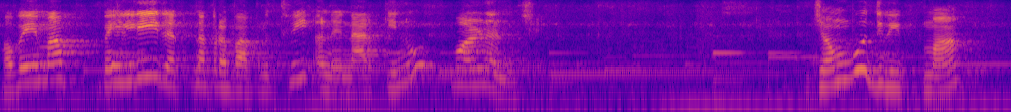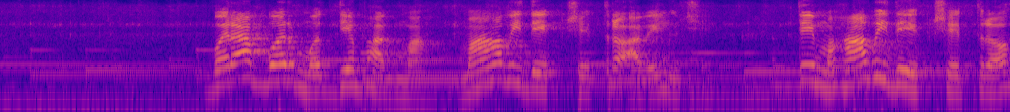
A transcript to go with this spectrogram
હવે એમાં પહેલી રત્નપ્રભા પૃથ્વી અને નારકીનું વર્ણન છે. જંબુ દ્વીપમાં બરાબર મધ્ય ભાગમાં મહાવિદેય ક્ષેત્ર આવેલું છે. તે મહાવિદેય ક્ષેત્ર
